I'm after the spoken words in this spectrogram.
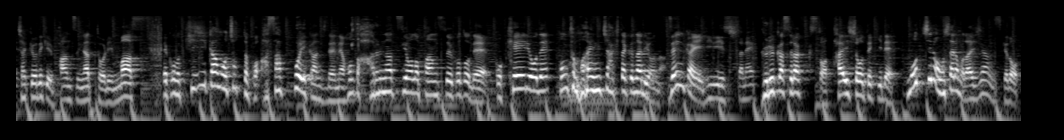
着用できるパンツになっております。で、この生地感もちょっとこう朝っぽい感じでね、ほんと春夏用のパンツということで、こう軽量で、ほんと毎日履きたくなるような、前回リリースしたね、グルカスラックックスとは対照的で、もちろんおしゃれも大事なんですけど、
